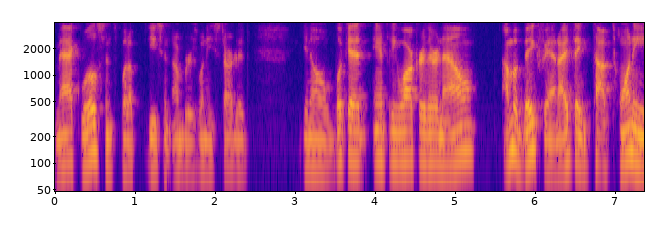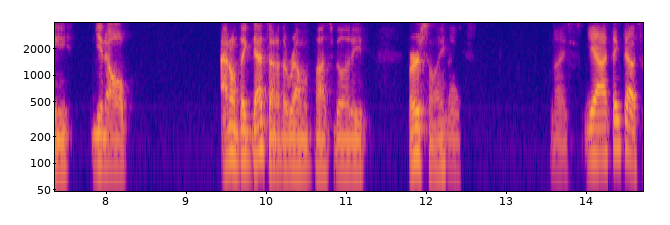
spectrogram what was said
Mack Wilson's put up decent numbers when he started. You know, look at Anthony Walker there now. I'm a big fan. I think top 20, you know, I don't think that's out of the realm of possibility personally. Nice. Nice. Yeah, I think that was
